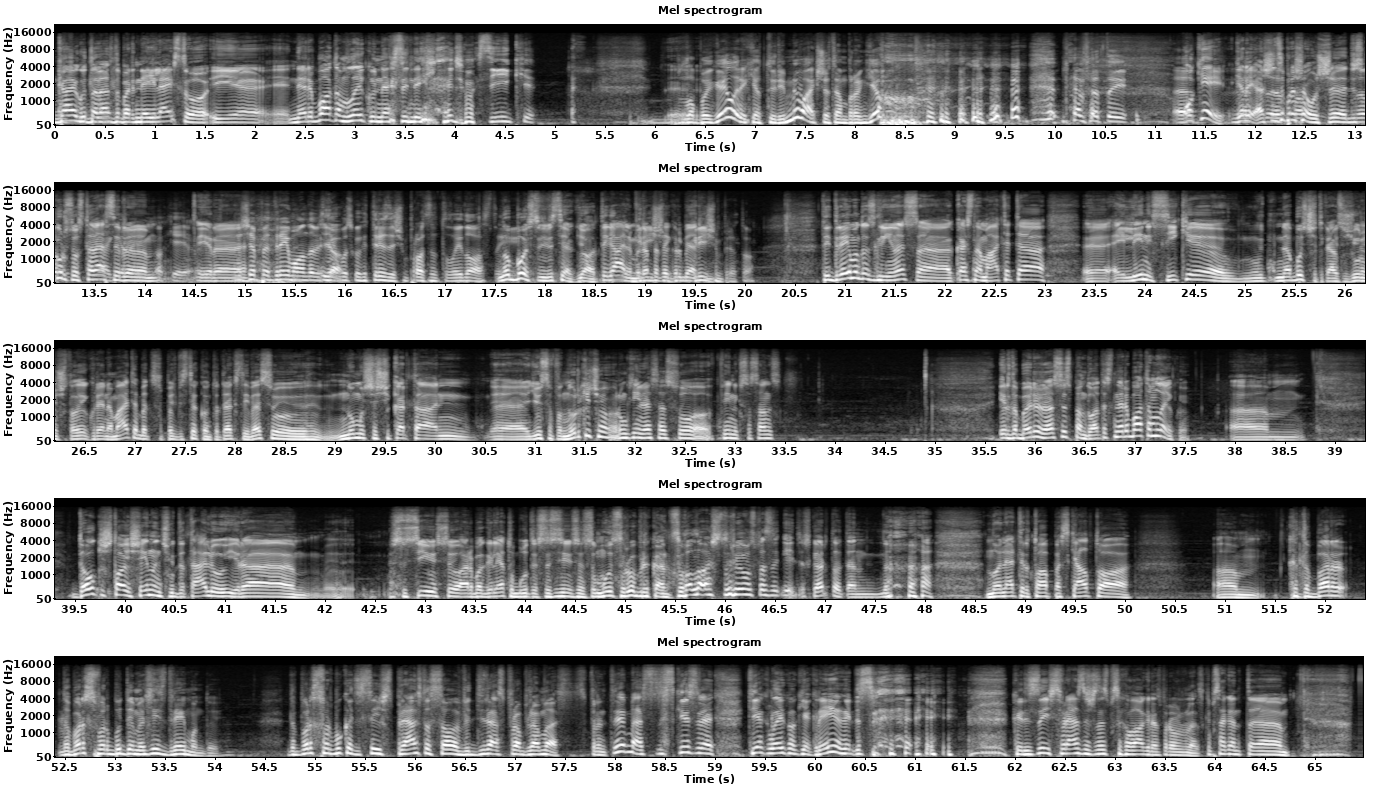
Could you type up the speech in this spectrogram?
Ką jeigu tavęs dabar neįleistų į e, neribotam laikui, nes neįleidžiamas į iki. Labai gaila, reikėtų rimi vaikščioti ten brangiau. ne, bet tai... Ok, gerai, aš atsiprašau už e, diskursus tavęs ir... Okay. ir e, čia apie Dreymondą vis tiek bus kokį 30 procentų laidos. Tai Nu bus vis tiek, jo, tai galim ir apie tai grįšim, kalbėti. grįšim prie to. Tai Dreymondas Grinas, e, kas nematėte, e, eilinį sykį, nebus čia tikriausiai žiūrint šitą laiką, kurie nematė, bet vis tiek kontekstą įvesiu, numušė šį kartą e, Jusufą Nurkičių rungtynėse su Phoenix Suns. Ir dabar yra suspenduotas neribotam laikui. Um, Daug iš to išeinančių detalių yra e, susijusių arba galėtų būti susijusių su mūsų rubrika ant suolo, aš turiu Jums pasakyti iš karto, ten nuo net ir to paskelbto, um, kad dabar, dabar svarbu dėmesys Dreimondui. Dabar svarbu, kad jisai išspręstų savo vidinės problemas. Supranti, mes skirsime tiek laiko, kiek reikia, kad jisai, kad jisai išspręstų šitas psichologinės problemas. Kaip sakant, e,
